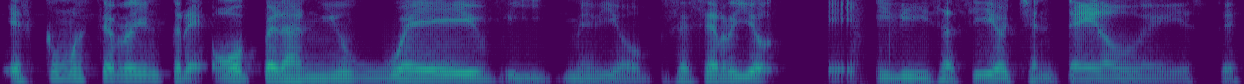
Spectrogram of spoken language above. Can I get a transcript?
es como este rollo entre ópera, new wave y medio, pues ese rollo 80 así, ochentero, güey, este.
